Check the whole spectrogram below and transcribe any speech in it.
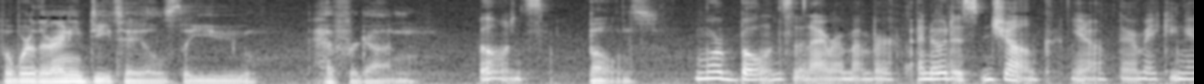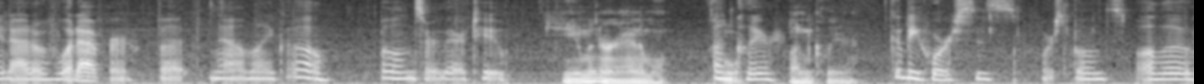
But were there any details that you have forgotten? Bones. Bones. More bones than I remember. I noticed junk. You know, they're making it out of whatever. But now I'm like, oh, bones are there too. Human or animal? Unclear. Unclear. Could be horses, horse bones. Although,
